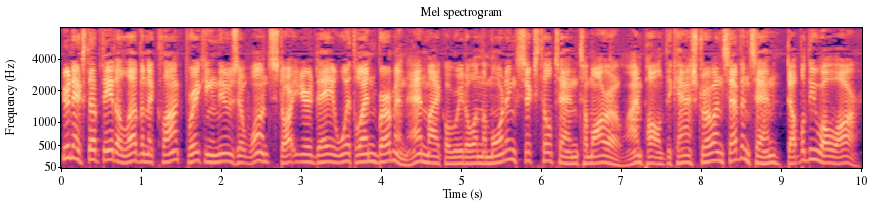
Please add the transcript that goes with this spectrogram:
Your next update, 11 o'clock, breaking news at once. Start your day with Len Berman and Michael Riedel in the morning, 6 till 10 tomorrow. I'm Paul DeCastro on 710 WOR.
